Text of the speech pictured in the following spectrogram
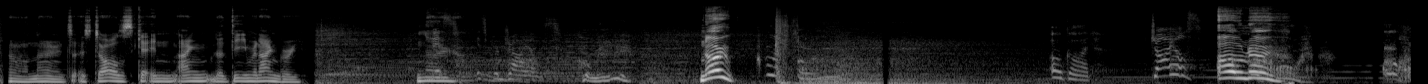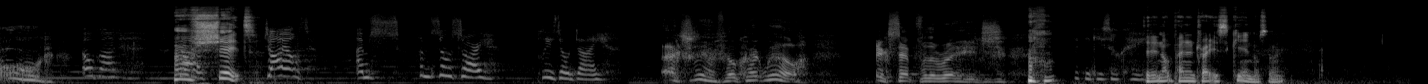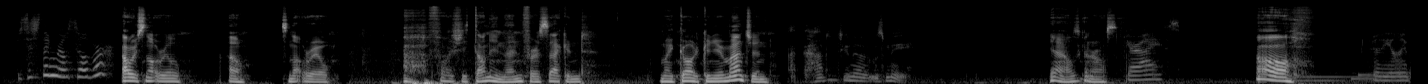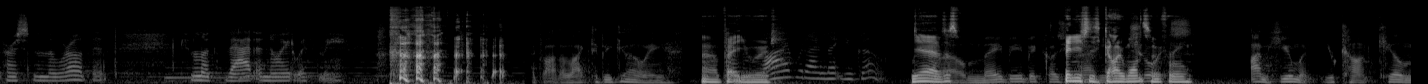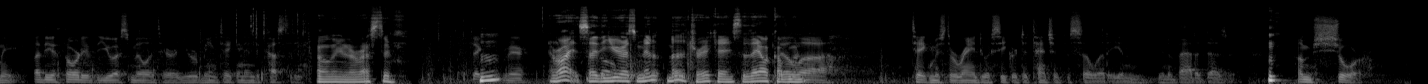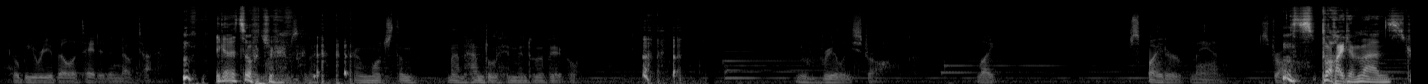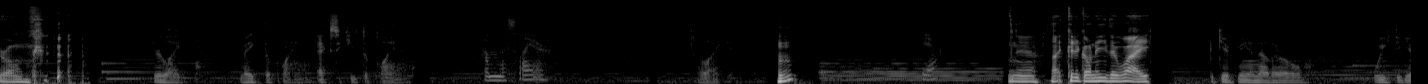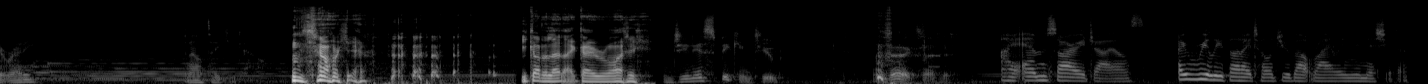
Oh no, is Giles getting ang- the demon angry? No. It's for Giles. Oh, really? No! Oh God. Giles! Oh no! Oh, oh Oh, god. Oh shit! Giles! I'm s- I'm so sorry. Please don't die. Actually, I feel quite well. Except for the rage. I think he's okay. Did it not penetrate his skin or something? Is this thing real silver? Oh, it's not real. Oh, it's not real. Oh, I thought she'd done him then for a second. My god, can you imagine? Uh, how did you know it was me? Yeah, I was gonna ask. Your eyes. Oh, You're the only person in the world that can look that annoyed with me. I'd rather like to be going. I bet you would. Why would I let you go? Yeah, just Well, maybe because finish this guy no once and for all. I'm human. You can't kill me. By the authority of the U.S. military, you were being taken into custody. Oh, they're gonna arrest him. Take Hmm. it here. Right, so the U.S. mil- military. Okay, so they are They'll uh, take Mr. Rayne to a secret detention facility in the Nevada desert. I'm sure he'll be rehabilitated in no time. They're gonna torture him. I'm just gonna go and watch them manhandle him into a vehicle. You're really strong. Like Spider-Man strong. Spider-Man strong. You're like, make the plan, execute the plan. I'm the Slayer. I like it. hmm? Yeah. Yeah, that could have gone either way. But give me another oh, week to get ready, and I'll take you down. oh yeah. you gotta let that go, Riley. Ingenious speaking tube. I'm very excited. I am sorry, Giles. I really thought I told you about Riley and the initiative.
